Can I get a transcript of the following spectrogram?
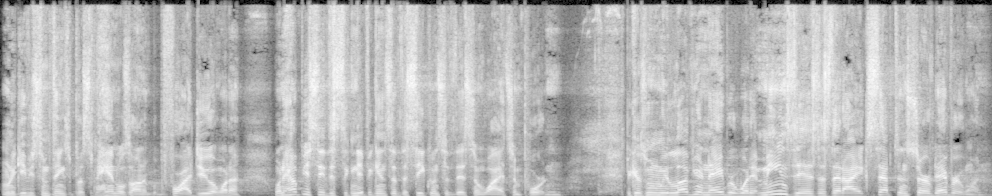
I'm going to give you some things to put some handles on it, but before I do, I want to, want to help you see the significance of the sequence of this and why it's important. Because when we love your neighbor, what it means is, is that I accept and served everyone.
